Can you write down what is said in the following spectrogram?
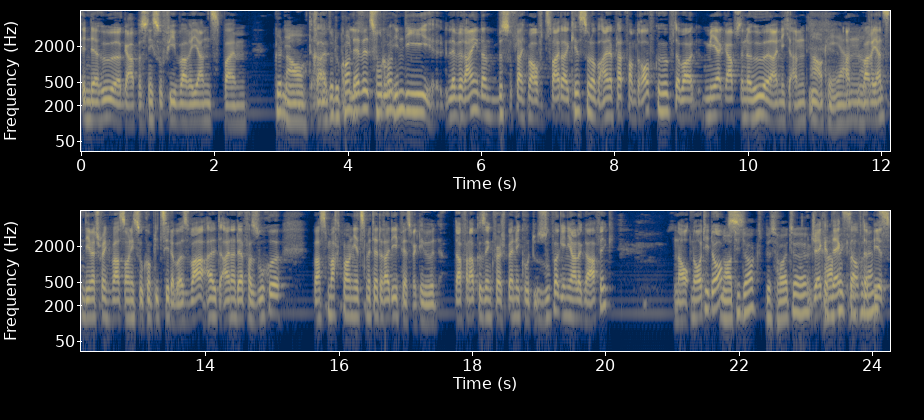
in der Höhe gab es nicht so viel Varianz beim Genau. Also du konntest Levels, wo du in die Level rein, dann bist du vielleicht mal auf zwei, drei Kisten oder auf eine Plattform draufgehüpft, aber mehr gab es in der Höhe eigentlich an, Ah, okay, ja. an ja. Varianzen. Dementsprechend war es auch nicht so kompliziert, aber es war halt einer der Versuche, was macht man jetzt mit der 3D-Perspektive? Davon abgesehen, Crash Bandicoot, super geniale Grafik. Nau- Naughty Dogs. Naughty Dogs bis heute. Jack and Dexter auf der Grafikreferenz.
